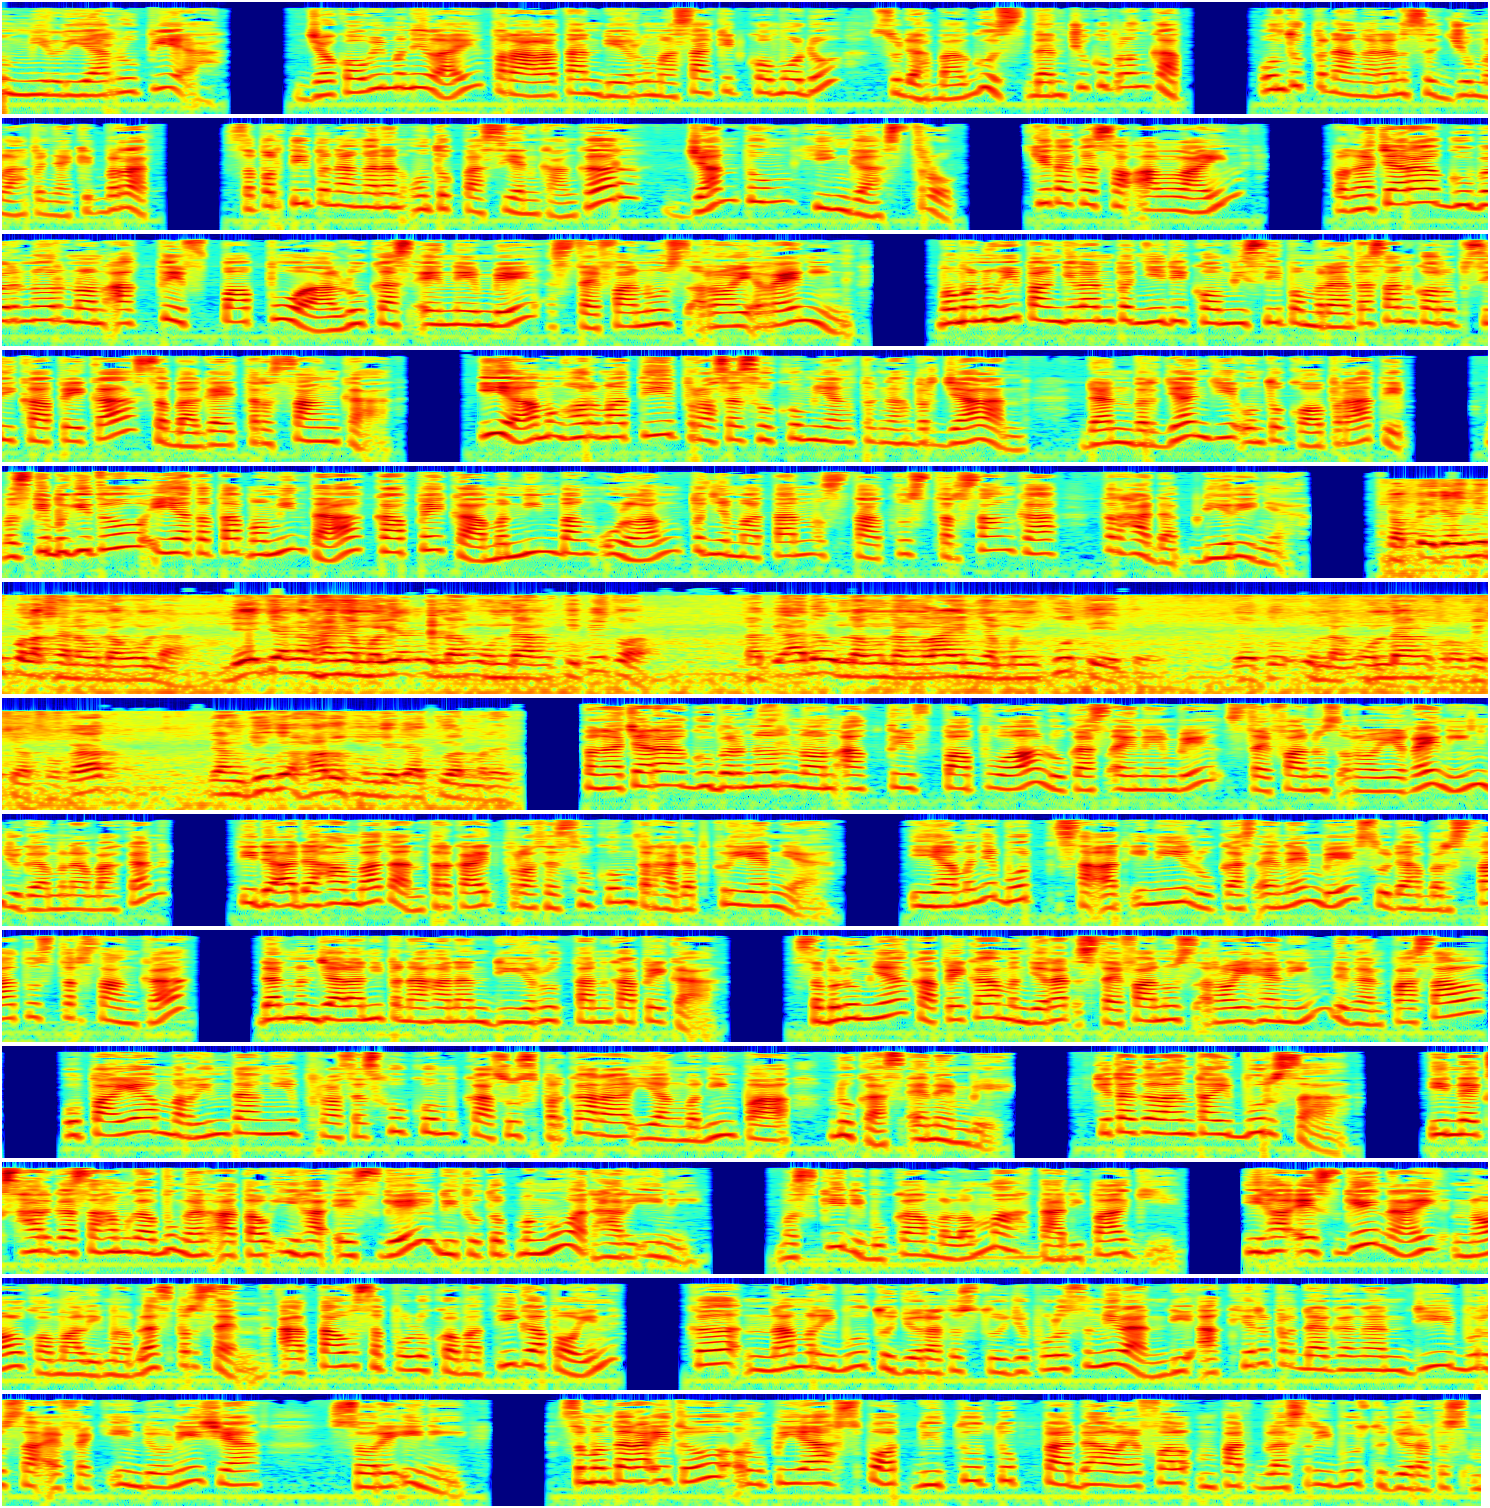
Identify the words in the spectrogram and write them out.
miliar rupiah. Jokowi menilai peralatan di Rumah Sakit Komodo sudah bagus dan cukup lengkap untuk penanganan sejumlah penyakit berat, seperti penanganan untuk pasien kanker, jantung, hingga stroke. Kita ke soal lain, Pengacara Gubernur Nonaktif Papua Lukas NMB, Stefanus Roy Rening, memenuhi panggilan penyidik Komisi Pemberantasan Korupsi KPK sebagai tersangka. Ia menghormati proses hukum yang tengah berjalan dan berjanji untuk kooperatif. Meski begitu, ia tetap meminta KPK menimbang ulang penyematan status tersangka terhadap dirinya. KPK ini pelaksana undang-undang. Dia jangan hanya melihat undang-undang tipikor, tapi ada undang-undang lain yang mengikuti itu yaitu Undang-Undang Profesi Advokat yang juga harus menjadi acuan mereka. Pengacara Gubernur Nonaktif Papua Lukas NMB, Stefanus Roy Rening juga menambahkan tidak ada hambatan terkait proses hukum terhadap kliennya. Ia menyebut saat ini Lukas NMB sudah berstatus tersangka dan menjalani penahanan di rutan KPK. Sebelumnya, KPK menjerat Stefanus Roy Henning dengan pasal upaya merintangi proses hukum kasus perkara yang menimpa Lukas NMB. Kita ke lantai bursa. Indeks harga saham gabungan atau IHSG ditutup menguat hari ini, meski dibuka melemah tadi pagi. IHSG naik 0,15 persen atau 10,3 poin ke 6.779 di akhir perdagangan di Bursa Efek Indonesia sore ini. Sementara itu, rupiah spot ditutup pada level 14.742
